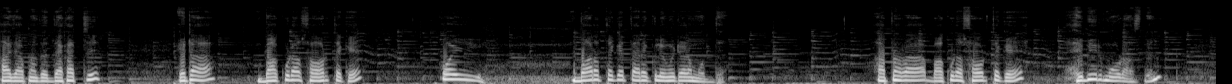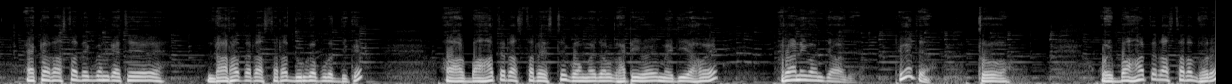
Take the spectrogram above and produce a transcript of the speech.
আজ আপনাদের দেখাচ্ছি। এটা বাঁকুড়া শহর থেকে ওই বারো থেকে তেরো কিলোমিটারের মধ্যে। আপনারা বাঁকুড়া শহর থেকে হেবির মোড় আসবেন। একটা রাস্তা দেখবেন গেছে ডান হাতের রাস্তাটা দুর্গাপুরের দিকে। আর বাঁ হাতের রাস্তাটা এসছে গঙ্গাজল ঘাটি হয়ে, মেজিয়া হয়ে রানীগঞ্জ যাওয়া যায়। ঠিক আছে? তো ওই বাঁ হাতের রাস্তাটা ধরে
